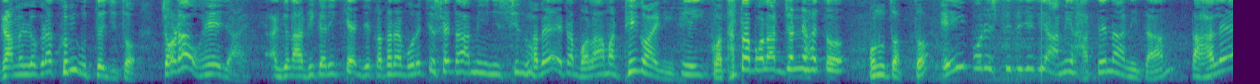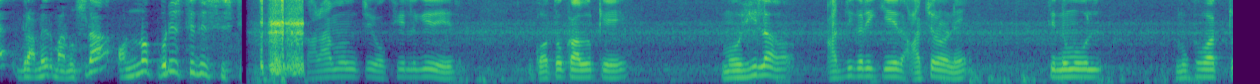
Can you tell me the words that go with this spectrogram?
গ্রামের লোকেরা খুবই উত্তেজিত, চড়াও হয়ে যায়। একজন আধিকারিককে যে কথাটা বলেছে, সেটা আমি নিশ্চিতভাবে এটা বলা আমার ঠিক হয়নি। এই কথাটা বলার জন্য হয়তো অনুতপ্ত। এই পরিস্থিতি যদি আমি হাতে না নিতাম, তাহলে গ্রামের মানুষরা অন্য পরিস্থিতির সৃষ্টি কারামন্ত্রী অখিলগিরির গতকালকে মহিলা আধিকারিকের আচরণে তৃণমূল মুখপাত্র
